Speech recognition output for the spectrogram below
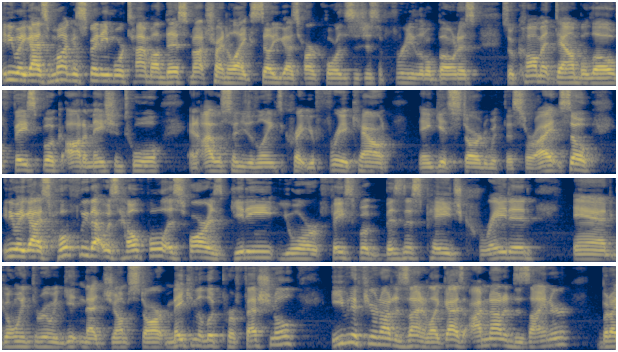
anyway guys I'm not gonna spend any more time on this. I'm not trying to like sell you guys hardcore. This is just a free little bonus. So comment down below Facebook automation tool and I will send you the link to create your free account and get started with this all right? So anyway guys hopefully that was helpful as far as getting your Facebook business page created and going through and getting that jump start making it look professional. Even if you're not a designer like guys I'm not a designer but I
